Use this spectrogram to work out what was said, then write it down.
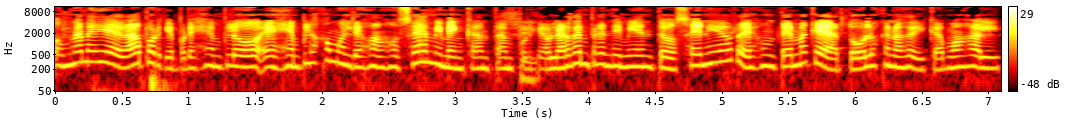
una media edad, porque por ejemplo, ejemplos como el de Juan José a mí me encantan, porque hablar de emprendimiento senior es un tema que a todos los que nos dedicamos al,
